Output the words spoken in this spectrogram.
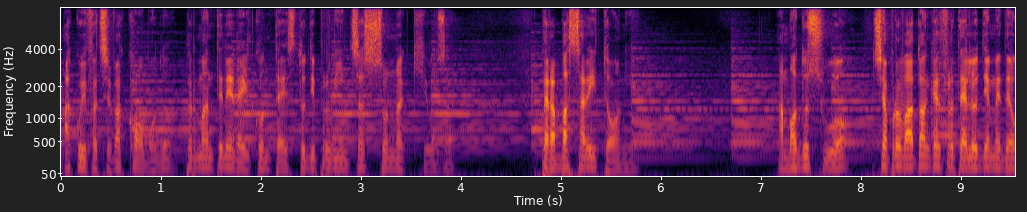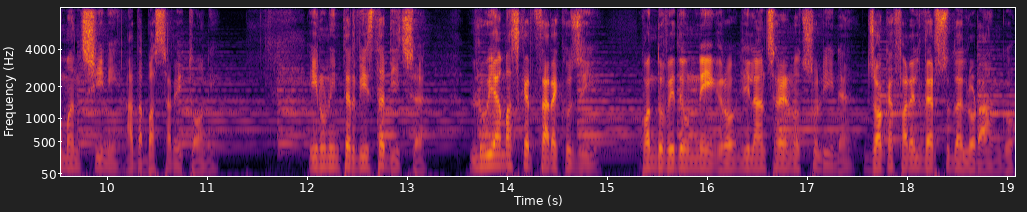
a cui faceva comodo per mantenere il contesto di provincia sonnacchiosa, per abbassare i toni. A modo suo, ci ha provato anche il fratello di Amedeo Mancini ad abbassare i toni. In un'intervista dice: Lui ama scherzare così. Quando vede un negro gli lancia le noccioline, gioca a fare il verso dell'orango.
